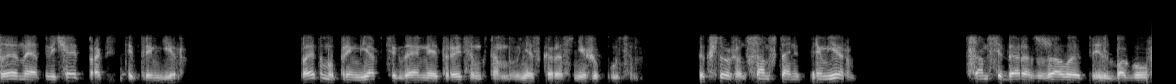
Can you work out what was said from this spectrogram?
цены отвечает проклятый премьер. Поэтому премьер всегда имеет рейтинг там в несколько раз ниже Путина. Так что же, он сам станет премьером? Сам себя разжалует из богов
